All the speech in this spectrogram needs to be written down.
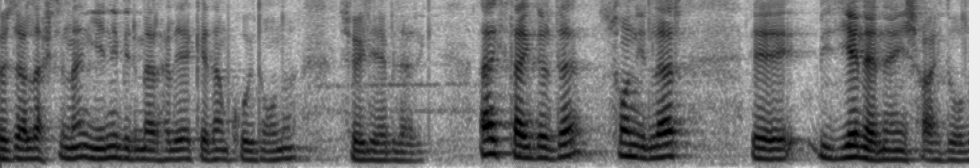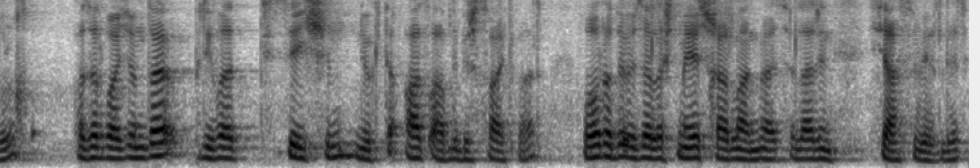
özəlləşdirmənin yeni bir mərhələyə qədəm qoyduğunu söyləyə bilərik. Əks təqdirdə son illər e, biz yenə nəyin şahidi oluruq? Azərbaycanda privatization.az adlı bir sayt var. Orada özəlləşməyə çıxarılan müəssisələrin siyahısı verilir.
